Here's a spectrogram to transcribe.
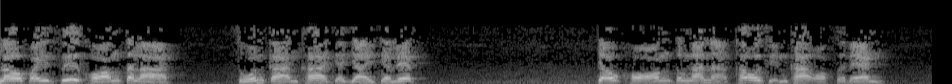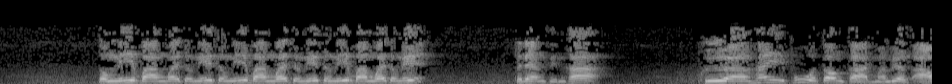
เราไปซื้อของตลาด ศูนย์การค้าจะใหญ่จะเล็ก เจ้าของตรงนั้นน่ะเขาเอาสินค้าออกแสดง ตรงนี้วางไว้ตรงนี้ ตรงนี้วางไว้ตรงนี้ ตรงนี้วางไว้ตรงนี้ แสดงสินค้าเพื่อให้ผู้ต้องการมาเลือกเอา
